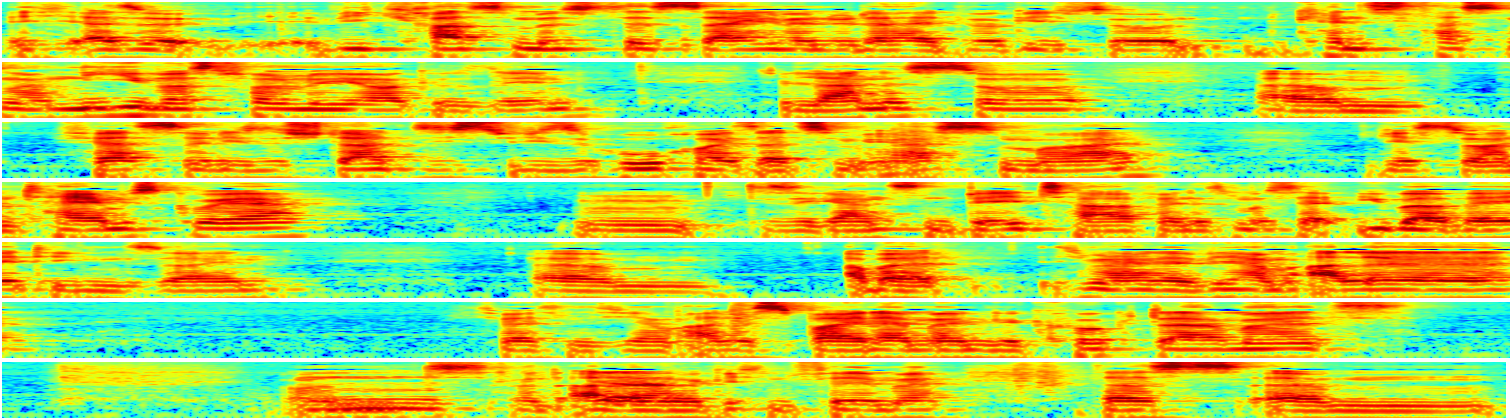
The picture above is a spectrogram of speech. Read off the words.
Ich, also, wie krass müsste es sein, wenn du da halt wirklich so, du kennst, hast noch nie was von New York gesehen. Du landest so, ähm, fährst du in diese Stadt, siehst du diese Hochhäuser zum ersten Mal, gehst du an Times Square, mh, hm, diese ganzen Bildtafeln, das muss ja überwältigend sein. Ähm, aber ich meine, wir haben alle, ich weiß nicht, wir haben alle Spider-Man geguckt damals und, mm, und alle ja. möglichen Filme. Das, ähm,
